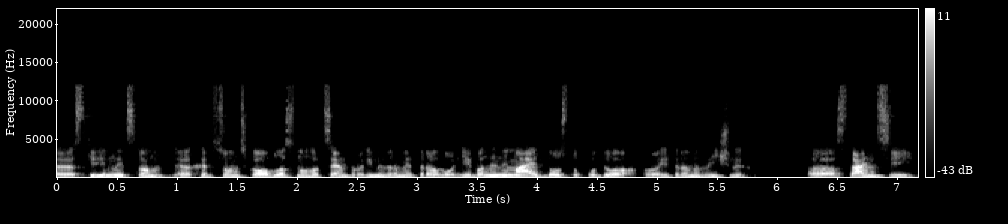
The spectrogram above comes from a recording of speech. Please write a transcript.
е, з керівництвом е, Херсонського обласного центру гідрометеорології. Вони не мають доступу до е, гідрометеорологічних е, станцій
